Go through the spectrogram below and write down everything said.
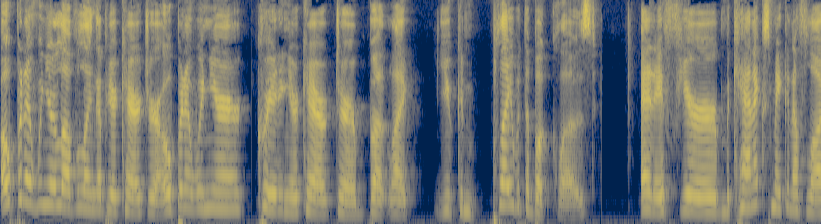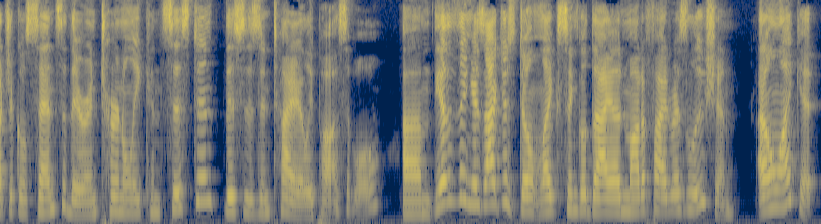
Open it when you're leveling up your character, open it when you're creating your character, but like you can play with the book closed. And if your mechanics make enough logical sense and they're internally consistent, this is entirely possible. Um, the other thing is, I just don't like single die unmodified resolution. I don't like it.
